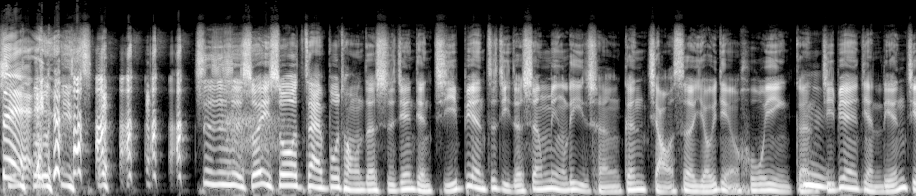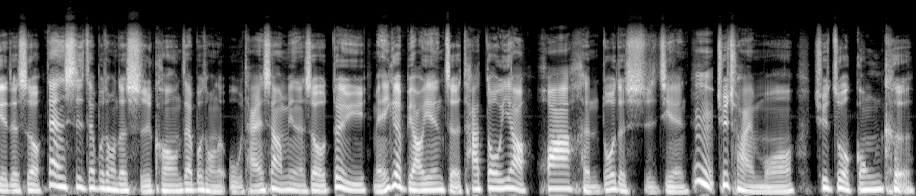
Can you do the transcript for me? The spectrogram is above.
对。是是是，所以说在不同的时间点，即便自己的生命历程跟角色有一点呼应，跟即便有一点连结的时候，但是在不同的时空，在不同的舞台上面的时候，对于每一个表演者，他都要花很多的时间，嗯，去揣摩，去做功课。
